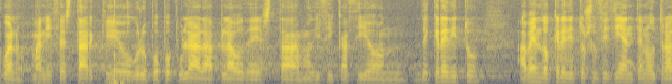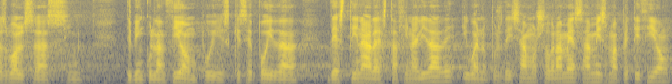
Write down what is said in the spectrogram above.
Pois, bueno, manifestar que o Grupo Popular aplaude esta modificación de crédito, habendo crédito suficiente noutras bolsas de vinculación pois que se poida destinar a esta finalidade e bueno, pois deixamos sobre a mesa a mesma petición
